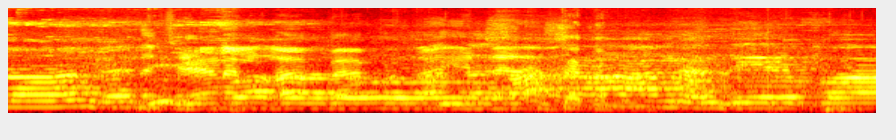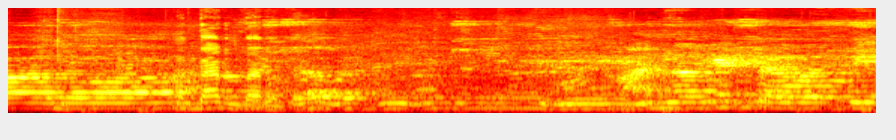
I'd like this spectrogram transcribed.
சாஸ்தாங்க அந்த சாஸ்தாங்கம் திருப்பாதோ அன்னமிட்டவத்தி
